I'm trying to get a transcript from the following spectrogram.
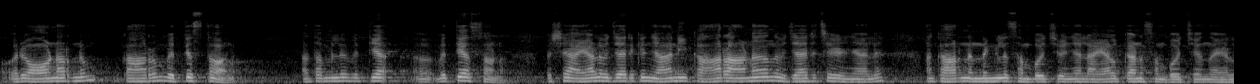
ഒരു ഓണറിനും കാറും വ്യത്യസ്തമാണ്. അത് തമ്മിൽ വ്യത്യ വ്യത്യാസമാണ്. പക്ഷെ അയാൾ വിചാരിക്കും ഞാൻ ഈ കാറാണ് എന്ന് വിചാരിച്ചു കഴിഞ്ഞാൽ ആ കാറിന് എന്തെങ്കിലും സംഭവിച്ചു കഴിഞ്ഞാൽ അയാൾക്കാണ് സംഭവിച്ചതെന്ന് അയാൾ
